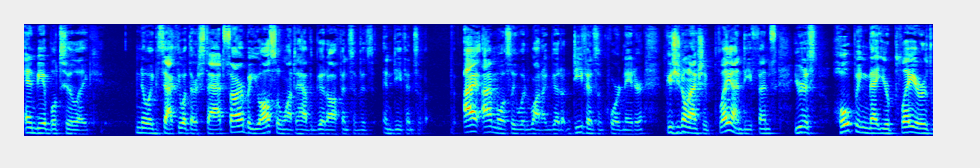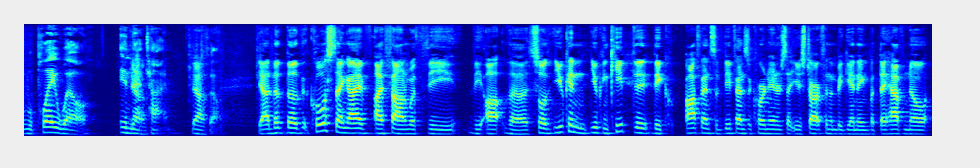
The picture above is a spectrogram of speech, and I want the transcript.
and be able to like know exactly what their stats are, but you also want to have a good offensive and defensive I, I mostly would want a good defensive coordinator because you don't actually play on defense. You're just hoping that your players will play well in Yeah. that time. Yeah. So Yeah, the, the, the coolest thing I've I found with the the uh, the so you can you can keep the the offensive defensive coordinators that you start from the beginning, but they have no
